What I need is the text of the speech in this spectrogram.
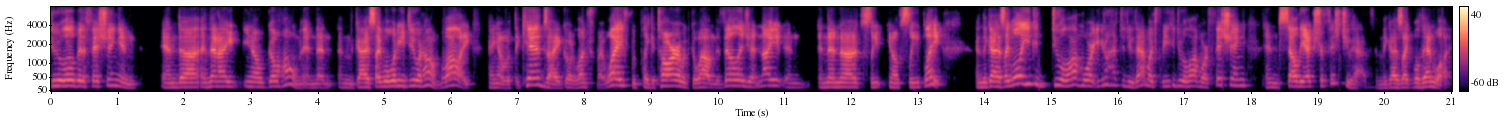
do a little bit of fishing and and uh, and then I you know go home and then and the guy's like, well, what do you do at home? Well, I hang out with the kids. I go to lunch with my wife. We play guitar. We go out in the village at night and and then uh, sleep you know sleep late. And the guy's like, well, you could do a lot more. You don't have to do that much, but you could do a lot more fishing and sell the extra fish you have. And the guy's like, well, then what?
